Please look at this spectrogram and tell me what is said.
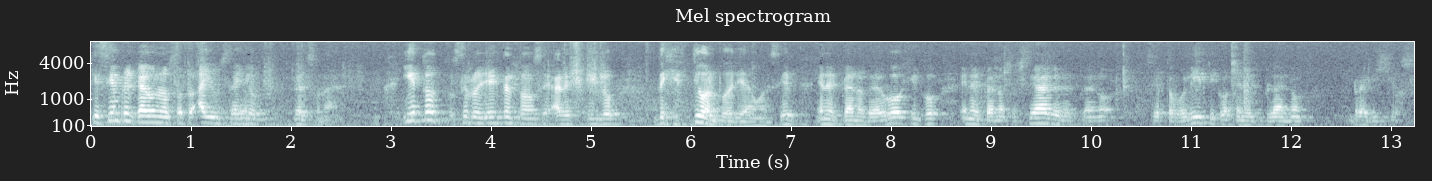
que siempre en cada uno de nosotros hay un sello personal. Y esto se proyecta entonces al estilo de gestión, podríamos decir, en el plano pedagógico, en el plano social, en el plano cierto político, en el plano religioso.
